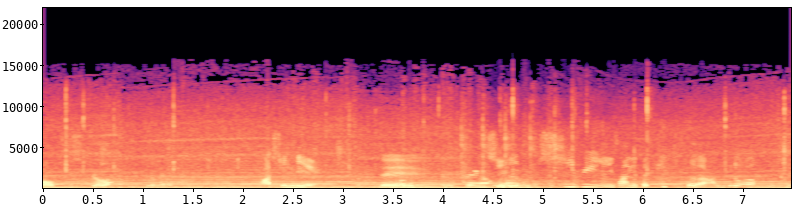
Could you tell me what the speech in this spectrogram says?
페널티가 없으시죠? 그러면 아씨님 네. 지금 12 이상에서 피트 안 들어간 분들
